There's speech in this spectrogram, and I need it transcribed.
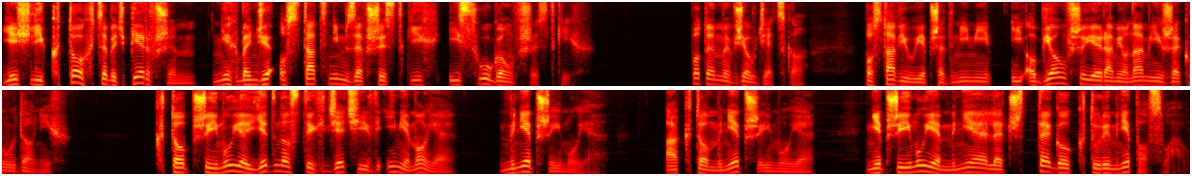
Jeśli kto chce być pierwszym, niech będzie ostatnim ze wszystkich i sługą wszystkich. Potem wziął dziecko, postawił je przed nimi i objąwszy je ramionami, rzekł do nich: Kto przyjmuje jedno z tych dzieci w imię moje, mnie przyjmuje, a kto mnie przyjmuje, nie przyjmuje mnie, lecz tego, który mnie posłał.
